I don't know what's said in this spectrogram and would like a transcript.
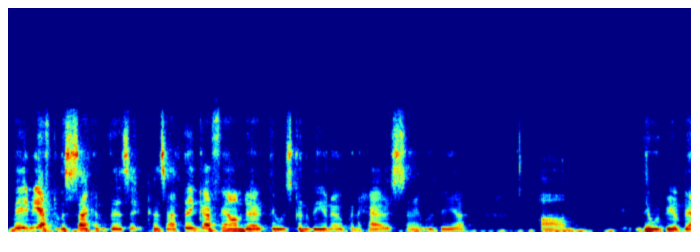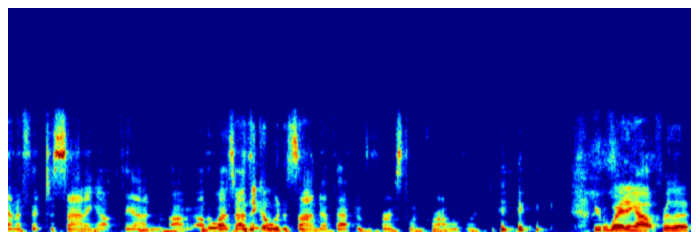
maybe after the second visit because I think I found out there was going to be an open house and it would be a um, there would be a benefit to signing up then. Uh, otherwise, I think I would have signed up after the first one probably. You're waiting out for the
